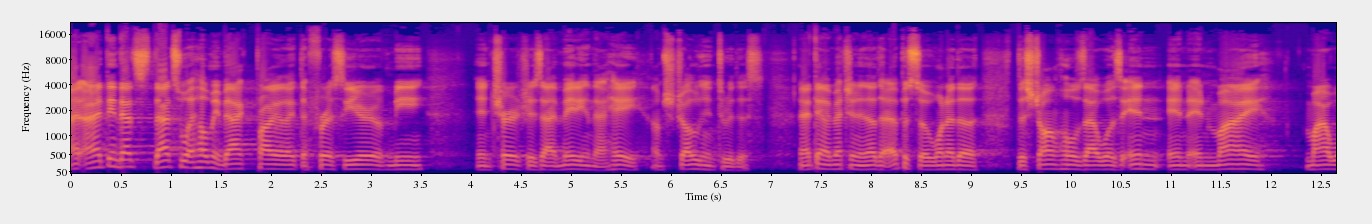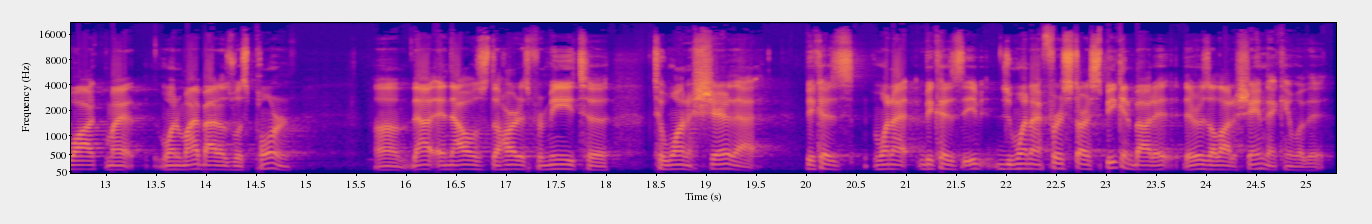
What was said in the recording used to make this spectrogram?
I, I think that's that's what held me back. Probably like the first year of me in church is admitting that hey, I'm struggling through this. And I think I mentioned in another episode one of the the strongholds that was in in in my my walk. My one of my battles was porn. Um, that and that was the hardest for me to to want to share that because when I because it, when I first started speaking about it, there was a lot of shame that came with it.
